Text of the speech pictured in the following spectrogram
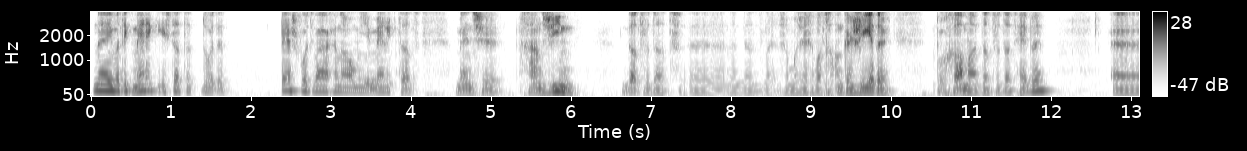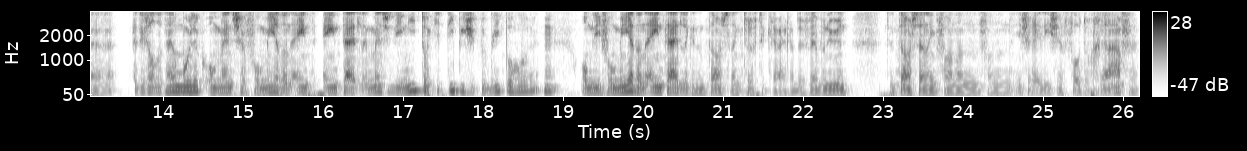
Nee, wat ik merk is dat het door de pers wordt waargenomen. Je merkt dat mensen gaan zien dat we dat, uh, dat, dat zal maar zeggen, wat geëngageerder programma, dat we dat hebben. Uh, het is altijd heel moeilijk om mensen voor meer dan één, één tijdelijk... Mensen die niet tot je typische publiek behoren... Hm. om die voor meer dan één tijdelijke tentoonstelling terug te krijgen. Dus we hebben nu een tentoonstelling van een, van een Israëlische fotografe...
